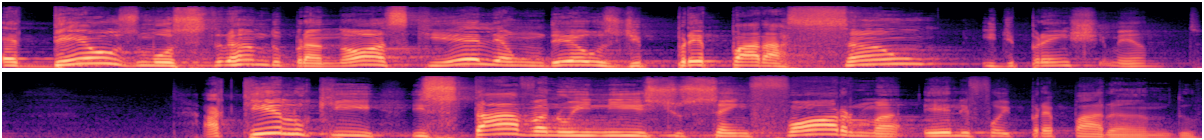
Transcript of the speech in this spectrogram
É Deus mostrando para nós que Ele é um Deus de preparação e de preenchimento. Aquilo que estava no início sem forma, Ele foi preparando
